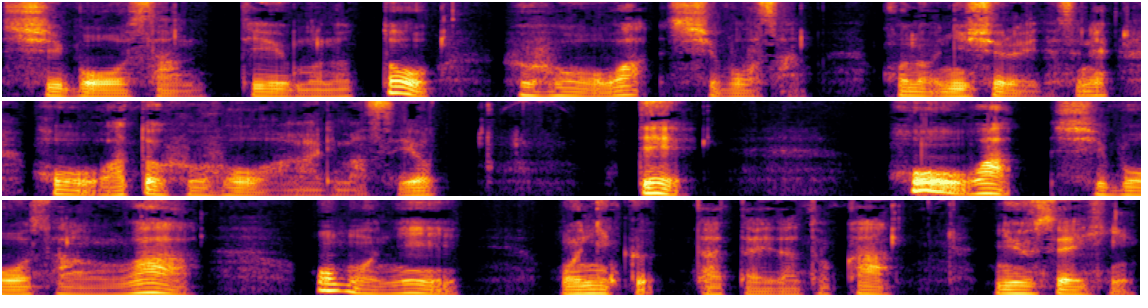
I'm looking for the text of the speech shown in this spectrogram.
脂肪酸っていうものと不飽和脂肪酸。この2種類ですね。飽和と不飽和がありますよ。で、飽和脂肪酸は主にお肉だったりだとか乳製品、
